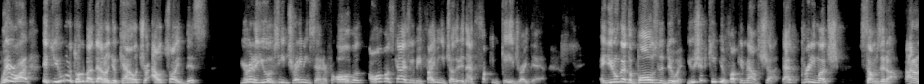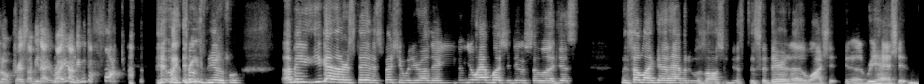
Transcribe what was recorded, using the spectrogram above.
Where are if you want to talk about that on your couch or outside this, you're in a UFC training center for all of us, all of us guys are gonna be fighting each other in that fucking cage right there. And you don't got the balls to do it. You should keep your fucking mouth shut. That pretty much sums it up. I don't know, Chris. I mean, I, right? I mean, what the fuck? It was, it was beautiful. I mean, you got to understand, especially when you're on there, you, you don't have much to do. So uh, just when something like that happened, it was awesome just to sit there and uh, watch it, you know, rehash it. And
